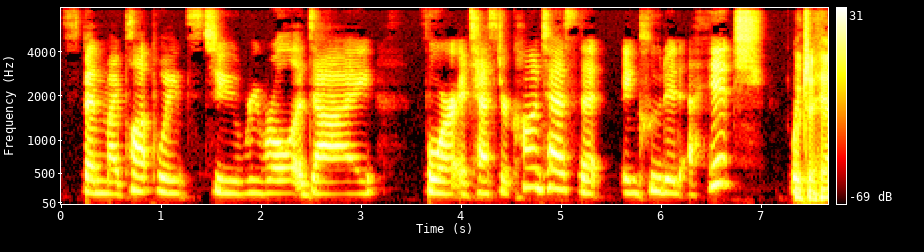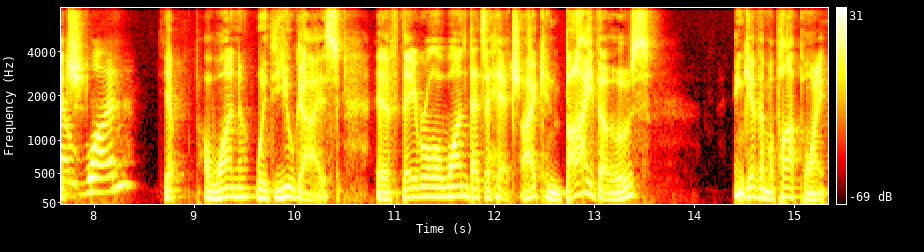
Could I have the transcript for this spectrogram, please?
spend my plot points to re-roll a die for a test or contest that included a hitch, which, Which a is hitch? a one. Yep, a one with you guys. If they roll a one, that's a hitch. I can buy those and give them a plot point,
